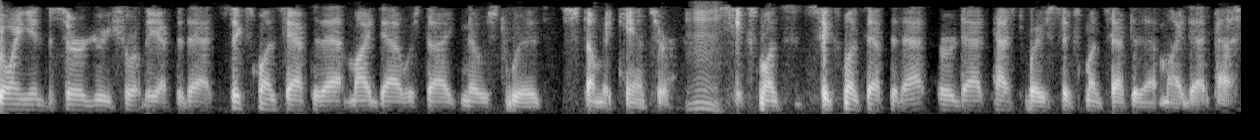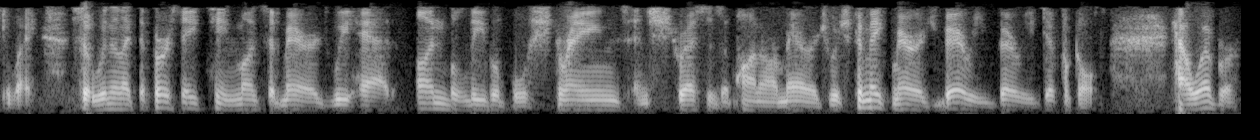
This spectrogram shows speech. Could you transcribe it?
Going into surgery shortly after that. Six months after that, my dad was diagnosed with stomach cancer. Mm. Six months six months after that, her dad passed away. Six months after that, my dad passed away. So within like the first eighteen months of marriage, we had unbelievable strains and stresses upon our marriage, which can make marriage very, very difficult. However,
